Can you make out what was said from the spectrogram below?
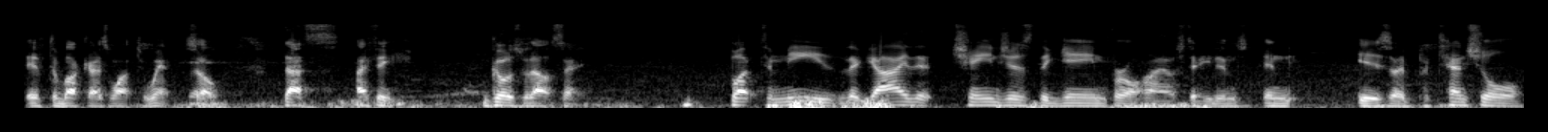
if the Buckeyes want to win. So that's I think goes without saying. But to me, the guy that changes the game for Ohio State and, and is a potential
